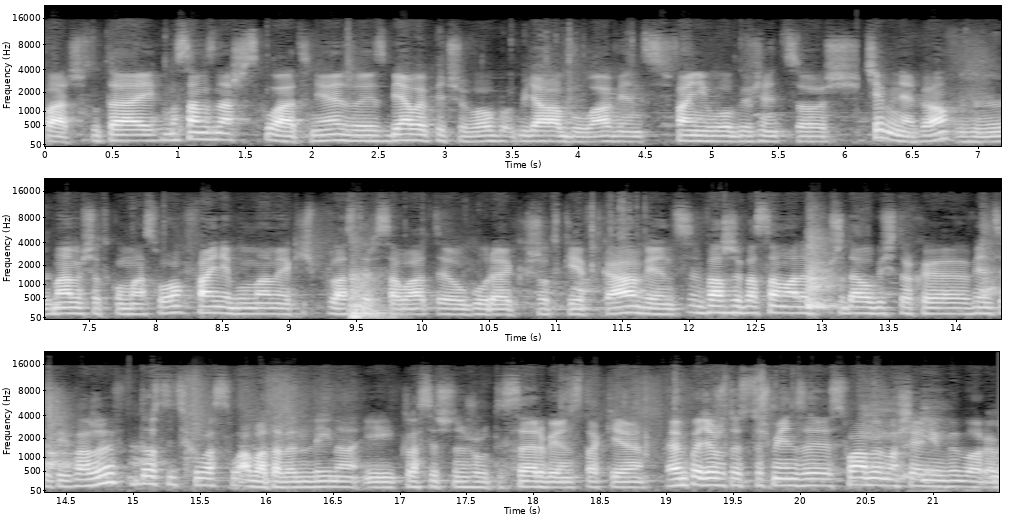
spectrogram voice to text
patrz, tutaj, no sam znasz skład, nie? Że jest białe pieczywo, bo- biała buła, więc fajnie byłoby wziąć coś ciemnego. Mamy w środku masło. Fajnie, bo mamy jakiś plaster sałaty, ogórek, rzodkiewka, więc warzywa są, ale przydałoby się trochę więcej tych warzyw. Dosyć chyba słaba ta wędlina i klasyczny żółty ser, więc takie... Ja bym powiedział, że to jest coś między słabym a średnim wyborem.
